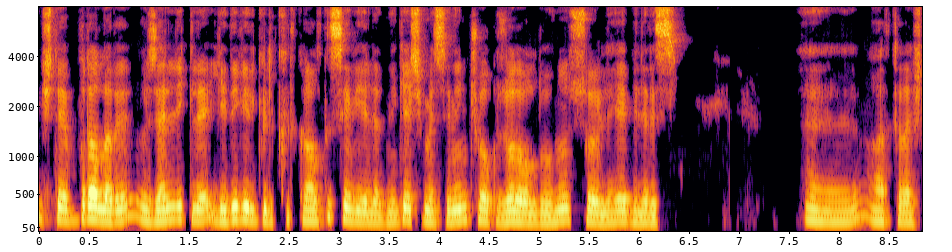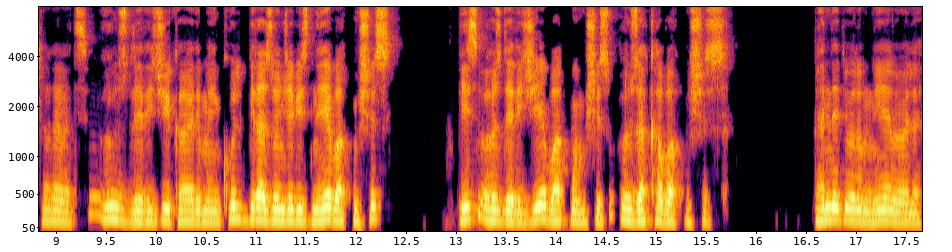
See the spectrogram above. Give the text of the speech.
işte buraları özellikle 7,46 seviyelerini geçmesinin çok zor olduğunu söyleyebiliriz. Arkadaşlar evet özlerici gayrimenkul biraz önce biz neye bakmışız? Biz özlericiye bakmamışız. Özak'a bakmışız. Ben de diyorum niye böyle?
